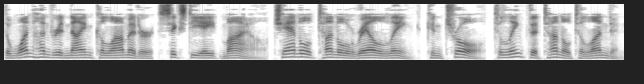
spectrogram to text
the 109-kilometre Channel Tunnel Rail Link control, to link the tunnel to London.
